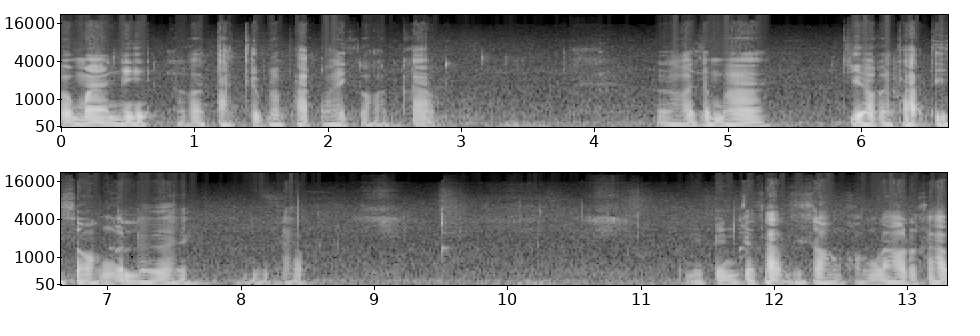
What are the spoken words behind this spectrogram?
ประมาณนี้แล้วก็ตักขึ้นมาพักไว้ก่อนครับ เราก็จะมาเจียวกระทะที่สองกันเลยนะครับอันนี้เป็นกระทะที่สองของเรานะครับ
